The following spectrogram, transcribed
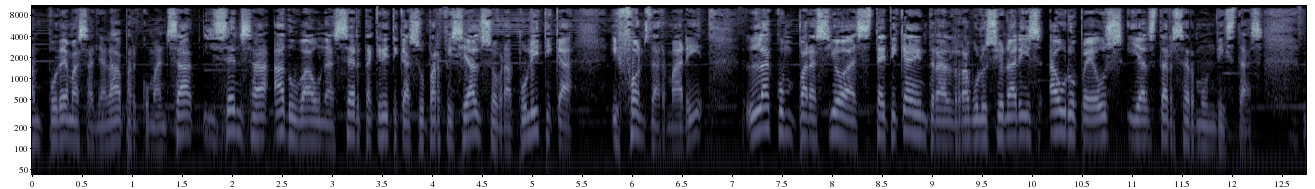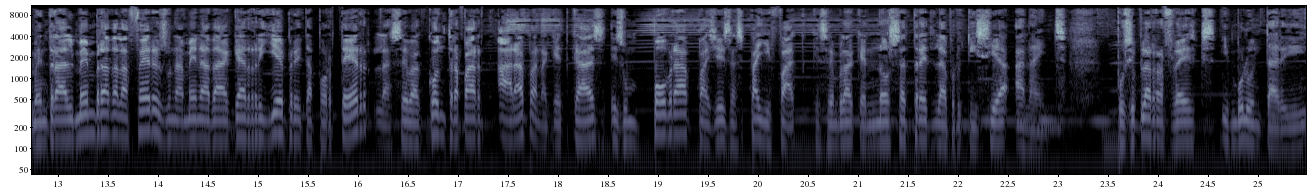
en podem assenyalar per començar, i sense adobar una certa crítica superficial sobre política i fons d'armari, la comparació estètica entre els revolucionaris europeus i els tercermundistes. Mentre el membre de l'afer és una mena de guerriller preta-porter, la seva contrapart àrab, en aquest cas, és un pobre pagès espallifat que sembla que no s'ha tret la brutícia en anys. Possible reflex involuntari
